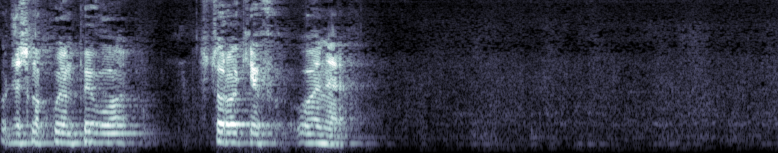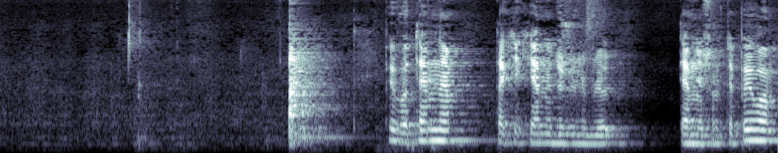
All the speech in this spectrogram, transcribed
Отже, смакуємо пиво 100 років УНР. Пиво темне, так як я не дуже люблю темні сорти пива.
